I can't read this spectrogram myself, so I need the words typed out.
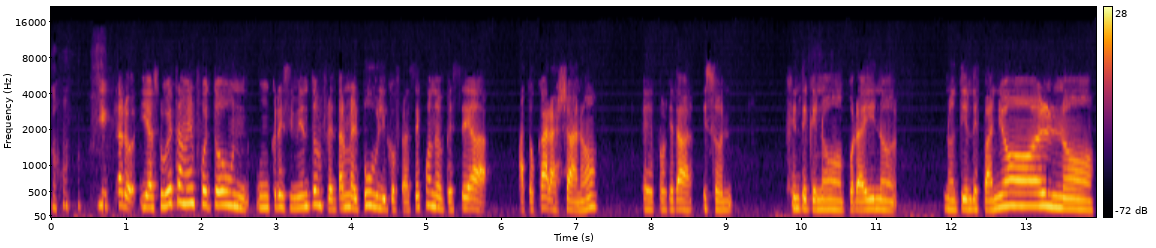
Sí, claro, y a su vez también fue todo un, un crecimiento enfrentarme al público francés cuando empecé a, a tocar allá, ¿no? Eh, porque está, eso, gente que no, por ahí no, no entiende español, no,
